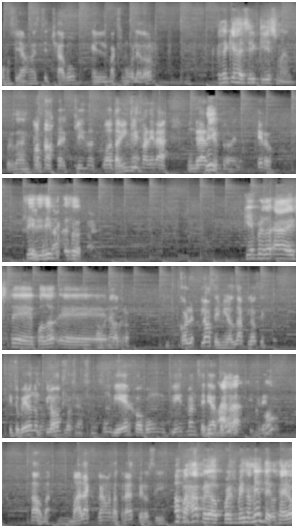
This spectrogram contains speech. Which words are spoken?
¿cómo se llama este chavo? El máximo goleador. Pensé que ibas a decir Klinsmann, ¿verdad? Klinsmann. Bueno, también Klinsmann era un gran centro delantero. Sí, sí, sí, por eso. ¿Quién, perdón? Ah, este, Polo, eh, no, otro. Klose, Miroslav Klose. Si tuvieron un Klose, un Vierjo, un Klinsmann, sería totalmente diferente. No, mala que jugamos atrás, pero sí. No, pues, ajá, pero pues precisamente, o sea, era,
